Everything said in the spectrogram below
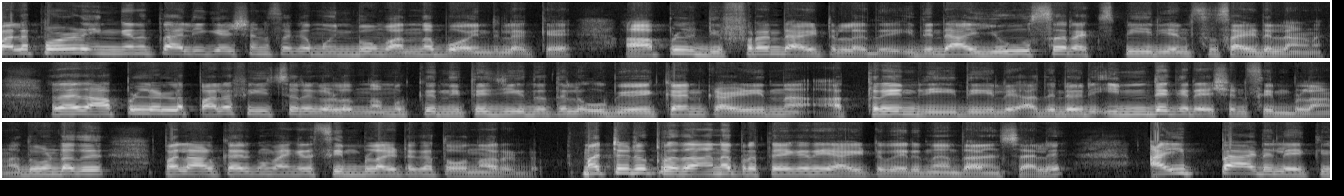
പലപ്പോഴും ഇങ്ങനത്തെ അലിഗേഷൻസ് ഒക്കെ മുൻപും വന്ന പോയിന്റിലൊക്കെ ആപ്പിൾ ഡിഫറെന്റ് ആയിട്ടുള്ളത് ഇതിന്റെ ആ യൂസർ എക്സ്പീരിയൻസ് സൈഡിലാണ് അതായത് ആപ്പിളിലുള്ള പല ഫീച്ചറുകളും നമുക്ക് നിത്യജീവിതത്തിൽ ഉപയോഗിക്കാൻ കഴിയുന്ന അത്രയും രീതിയിൽ അതിന്റെ ഒരു ഇന്റഗ്രേഷൻ സിമ്പിളാണ് അതുകൊണ്ട് അത് പല ആൾക്കാർക്കും ഭയങ്കര സിമ്പിളായിട്ടൊക്കെ തോന്നാറുണ്ട്. മറ്റൊരു പ്രധാന പ്രത്യേകതയായിട്ട് വരുന്നത് എന്താണെന്ന് വെച്ചാൽ ഐപാഡിലേക്ക്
